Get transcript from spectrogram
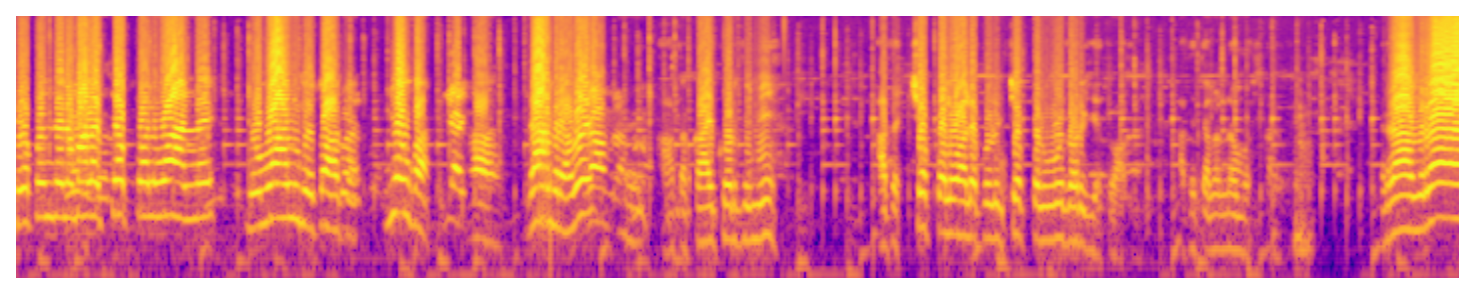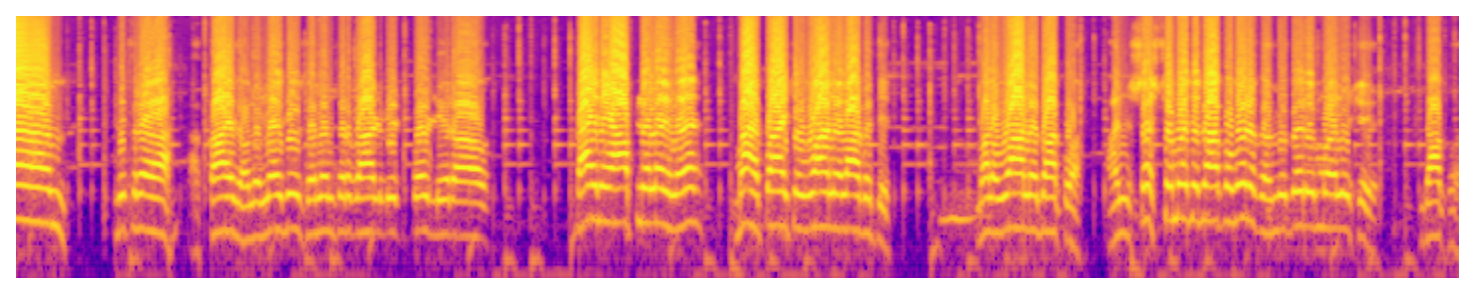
फेकून दिलं. मला चप्पल वाहन नाही. मी वाहन घेतो आता. येऊ का? राम राम. आता काय करतो मी? आता चप्पल वाल्याकडून चप्पल उधार घेतो आता आता त्याला नमस्कार. राम राम. मित्र काय झालं? लय दिवसानंतर गाठ बीट पडली राव. काय नाही आपल्याला आहे ना माय पायाचे वाहन लागत आहेत. मला वाहन दाखवा. आणि स्वस्त मध्ये दाखवा बरं का मी गरीब माणूस आहे. दाखवा.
